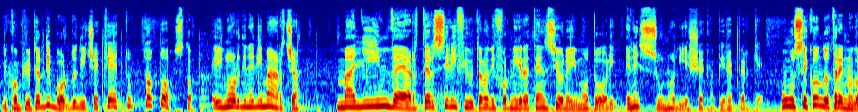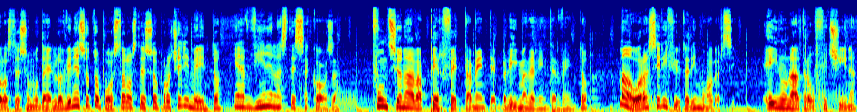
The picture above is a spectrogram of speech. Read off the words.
Il computer di bordo dice che è tutto a posto, è in ordine di marcia, ma gli inverter si rifiutano di fornire tensione ai motori e nessuno riesce a capire perché. Un secondo treno dello stesso modello viene sottoposto allo stesso procedimento e avviene la stessa cosa. Funzionava perfettamente prima dell'intervento, ma ora si rifiuta di muoversi e in un'altra officina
